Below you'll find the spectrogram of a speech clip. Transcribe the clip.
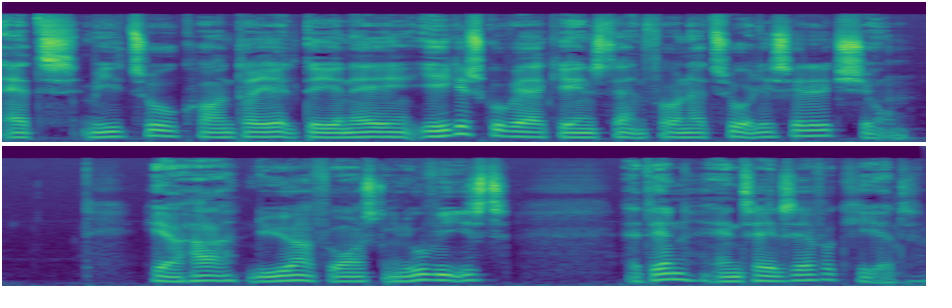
at mitokondrielt DNA ikke skulle være genstand for naturlig selektion. Her har nyere forskning nu vist, at den antagelse er forkert.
